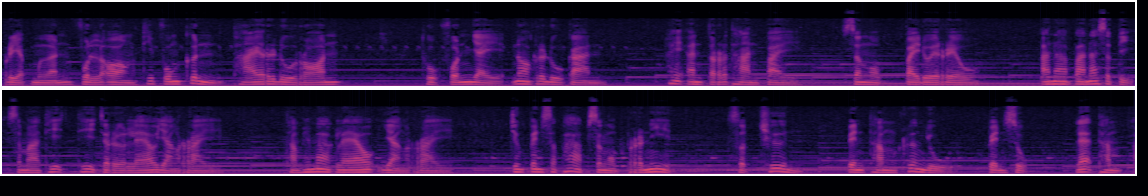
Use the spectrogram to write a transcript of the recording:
เปรียบเหมือนฝุ่นละอองที่ฟุ้งขึ้นท้ายฤดูร้อน ถูกฝนใหญ่นอกฤดูกาลให้อันตรธานไป สงบไปโดยเร็ว อนาปานสติสมาธิที่เจริญแล้วอย่างไรทำให้มากแล้วอย่างไร จึงเป็นสภาพสงบประณีต สดชื่น เป็นธรรมเครื่องอยู่ เป็นสุข และทำอ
